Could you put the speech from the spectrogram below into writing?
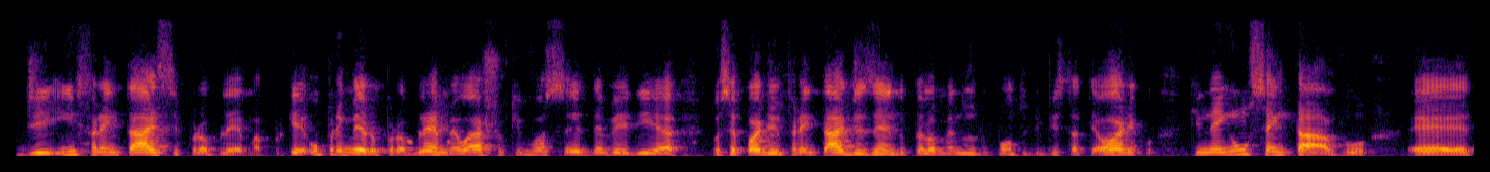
de enfrentar esse problema? Porque o primeiro problema, eu acho que você deveria, você pode enfrentar dizendo, pelo menos do ponto de vista teórico, que nenhum centavo é,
